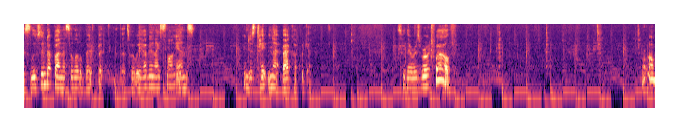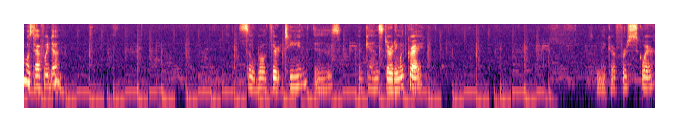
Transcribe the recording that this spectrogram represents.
This loosened up on us a little bit, but that's why we have the nice long ends. And just tighten that back up again. So there was row 12. We're almost halfway done. So row 13 is again starting with gray. So make our first square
